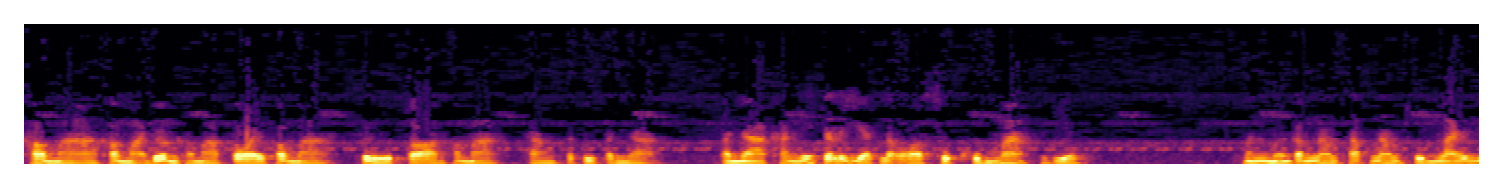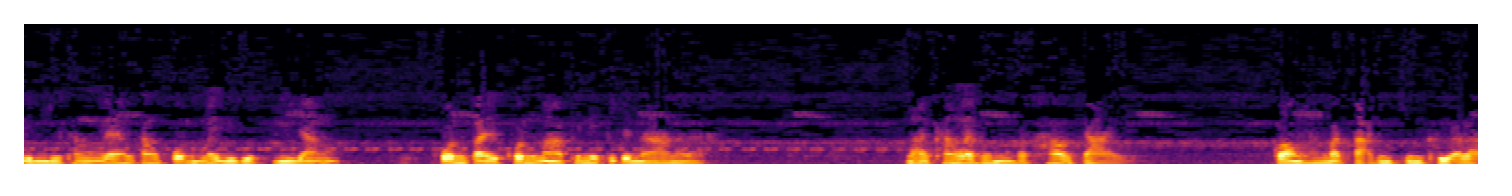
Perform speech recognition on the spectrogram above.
เข้ามาเข้ามาย่นเข้ามาปล่อยเข้ามาสืบตอนเข้ามาทางสติปัญญา ปัญญาขั้นนี้จะละเอียดละออสุขขุมมากทีเดียว มันเหมือนกับน้ำซับน้ำซุนไหลลินอยู่ทั้งแรงทั้งฝนไม่มีหยุดมียัง้ง ค้นไปค้นมาพินิจพิจารณานะ่ะหลายครั้งหลายหนก็เข้าใจ กองแห่งวัตตะจริง ๆ คืออะไร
